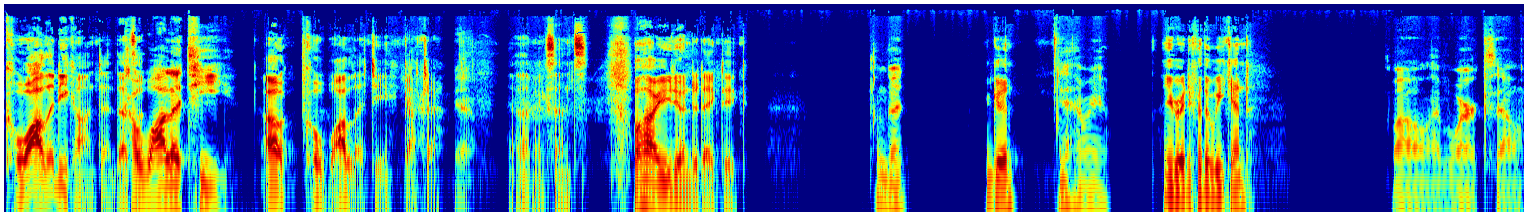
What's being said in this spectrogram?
quality content. That's what- Quality. oh, quality. Gotcha. Yeah. Yeah, that makes sense. Well, how are you doing today, Teague? I'm good. You good? Yeah, how are you? Are you ready for the weekend? Well, I have work, so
